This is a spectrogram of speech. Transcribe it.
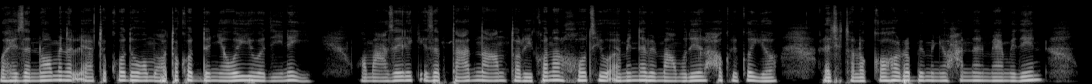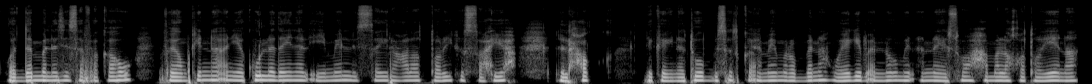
وهذا النوع من الاعتقاد هو معتقد دنيوي وديني. ومع ذلك إذا ابتعدنا عن طريقنا الخاطئ وآمنا بالمعمودية الحقيقية التي تلقاها الرب من يوحنا المعمدان والدم الذي سفكه فيمكننا أن يكون لدينا الإيمان للسير على الطريق الصحيح للحق لكي نتوب بصدق أمام ربنا. ويجب أن نؤمن أن يسوع حمل خطايانا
